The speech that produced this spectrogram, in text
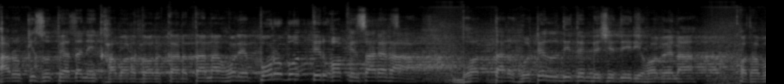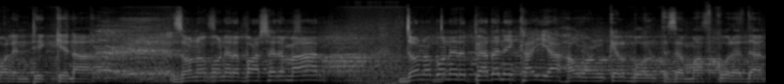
আরও কিছু পেদানি খাবার দরকার। তা না হলে পরবর্তীর অফিসারেরা ভত্তার হোটেল দিতে বেশি দেরি হবে না। কথা বলেন ঠিক কিনা? জনগণের বাসের মার, জনগণের পেদানি খাইয়া হাউ আঙ্কেল বলতেছে, মাফ করে দেন,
